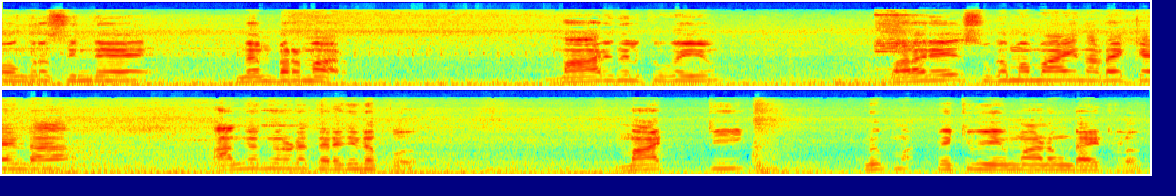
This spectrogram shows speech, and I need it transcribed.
കോൺഗ്രസിന്റെ മെമ്പർമാർ മാറി നിൽക്കുകയും വളരെ സുഗമമായി നടക്കേണ്ട അംഗങ്ങളുടെ തെരഞ്ഞെടുപ്പ് മാറ്റി വയ്ക്കുകയുമാണ് ഉണ്ടായിട്ടുള്ളത്.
